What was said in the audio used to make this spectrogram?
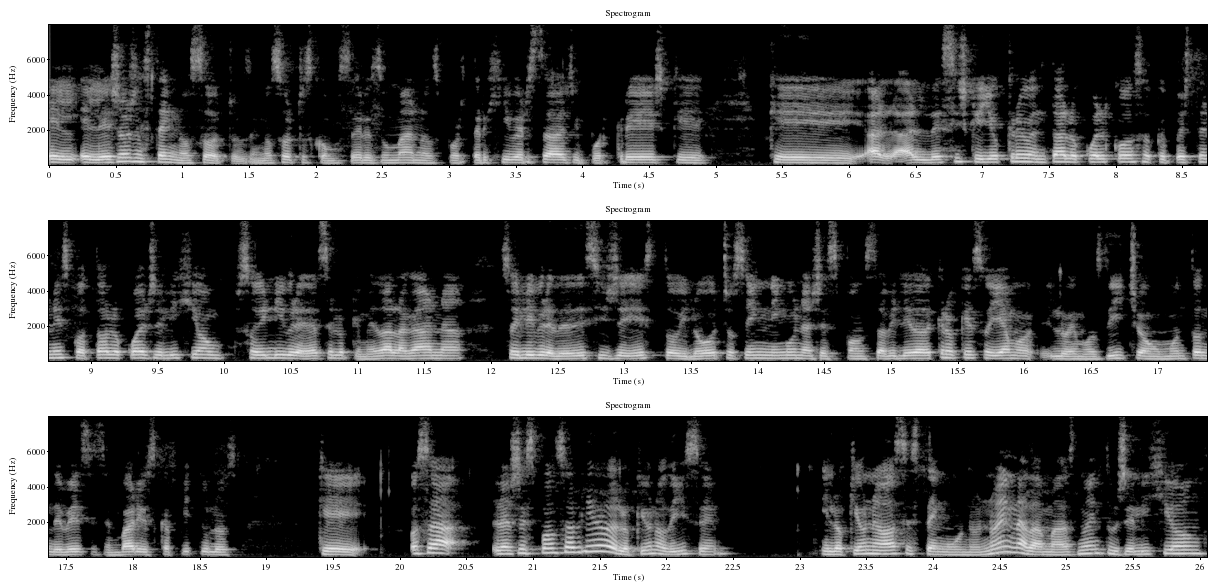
el, el error está en nosotros, en nosotros como seres humanos, por tergiversar y por creer que que al, decir que yo creo en tal o cual cosa, que pertenezco a tal o cual religión, soy libre de hacer lo que me da la gana, soy libre de decir esto y lo otro sin ninguna responsabilidad. Creo que eso ya lo hemos dicho un montón de veces en varios capítulos, que, o sea, la responsabilidad de lo que uno dice y lo que uno hace está en uno, no en nada más, no en tu religión,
